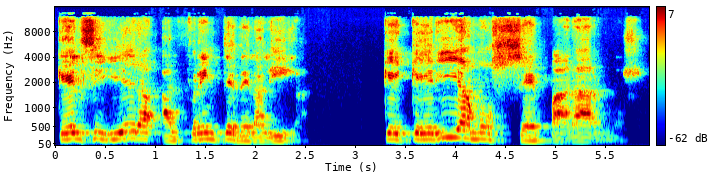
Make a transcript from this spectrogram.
que él siguiera al frente de la liga, que queríamos separarnos,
